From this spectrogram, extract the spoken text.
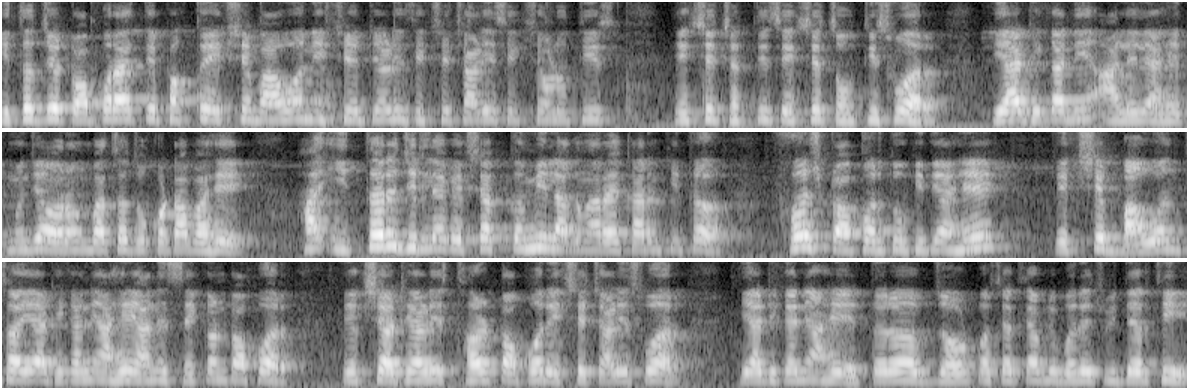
इथं जे टॉपर आहेत ते फक्त एकशे बावन्न एकशे अठ्ठेचाळीस एकशे चाळीस एकशे अडतीस एकशे छत्तीस एकशे चौतीसवर या ठिकाणी आलेले आहेत. म्हणजे औरंगाबादचा जो कटाप आहे हा इतर जिल्ह्यापेक्षा कमी लागणार आहे. कारण की इथं फर्स्ट टॉपर तो किती आहे? एकशे बावन्नचा या ठिकाणी आहे. आणि सेकंड टॉपर एकशे अठ्ठेचाळीस थर्ड टॉपर एकशे चाळीसवर या ठिकाणी आहे. तर जवळपास त्यातले आपले बरेच विद्यार्थी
